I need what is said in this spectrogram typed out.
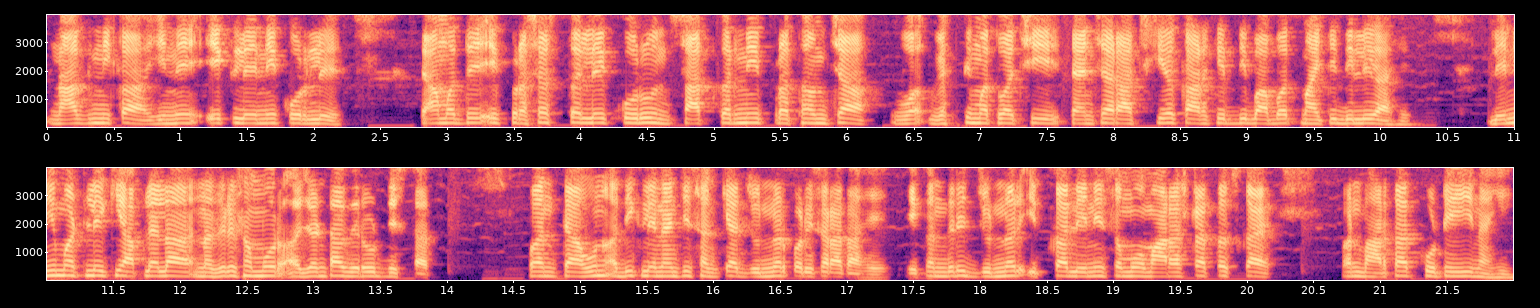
नागनिका हिने एक लेणे कोरले. त्यामध्ये एक प्रशस्त लेख कोरून सातकर्णी प्रथमच्या व व्यक्तिमत्वाची त्यांच्या राजकीय कारकिर्दीबाबत माहिती दिली आहे. लेणी म्हटले की आपल्याला नजरेसमोर अजंठा वेरूळ दिसतात. पण त्याहून अधिक लेण्यांची संख्या जुन्नर परिसरात आहे. एकंदरीत जुन्नर इतका लेणी समूह महाराष्ट्रातच काय? पण भारतात कुठेही नाही.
